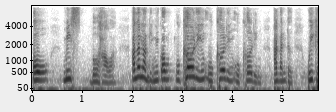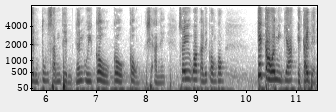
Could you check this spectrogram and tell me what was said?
O Miss 无效啊！啊，咱若认为讲有可能、有可能、有可能，啊，咱就 We can do something，能 we go go go，就是安尼。所以我甲你讲讲，结构的物件会改变。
